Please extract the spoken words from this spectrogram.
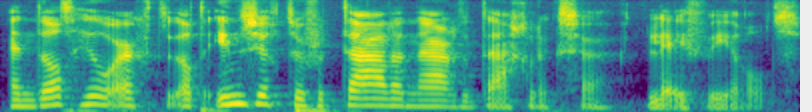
En dat heel erg, dat inzicht te vertalen naar de dagelijkse leefwereld.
